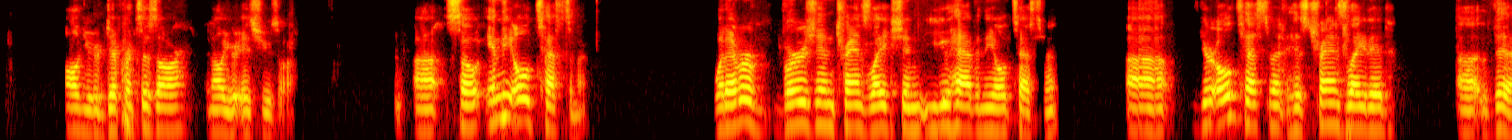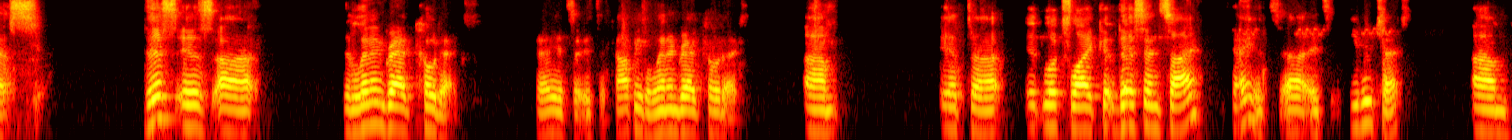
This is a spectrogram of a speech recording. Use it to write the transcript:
all your differences are and all your issues are. Uh, so in the Old Testament, whatever version translation you have in the Old Testament, uh, your Old Testament has translated uh, this. This is uh, the Leningrad Codex. Okay, it's a, it's a copy of the Leningrad Codex. Um, it uh, it looks like this inside. Okay, it's uh, it's Hebrew text. Um,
